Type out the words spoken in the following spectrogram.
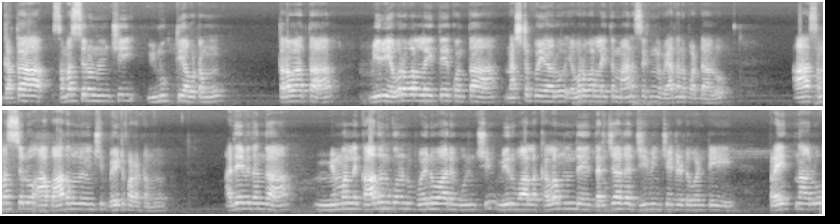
గత సమస్యల నుంచి విముక్తి అవటము తర్వాత మీరు ఎవరి వల్ల అయితే కొంత నష్టపోయారో ఎవరి వల్ల అయితే మానసికంగా వేదన పడ్డారో ఆ సమస్యలు ఆ బాధల నుంచి బయటపడటము. అదేవిధంగా మిమ్మల్ని కాదనుకుని పోయిన వారి గురించి మీరు వాళ్ళ కళ్ళ ముందే దర్జాగా జీవించేటటువంటి ప్రయత్నాలు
